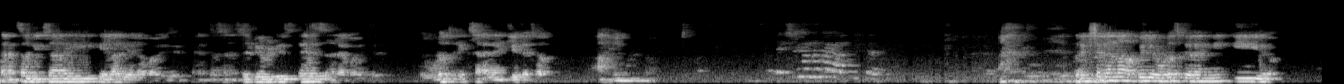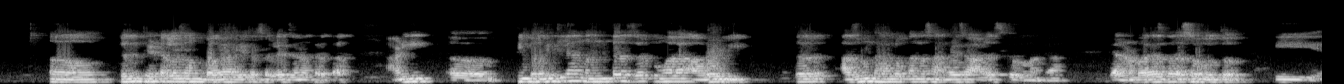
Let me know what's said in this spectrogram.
त्यांचा विचारही केला गेला पाहिजे. त्यांच्या सेन्सिटिव्हिटीज तेच झाल्या पाहिजेत. एवढंच एक सायलेंटली त्याच्यात आहे प्रेक्षकांना अपील एवढंच करेन मी की फिल्म थिएटरला जाऊन बघा हे तर सगळेच जण करतात. आणि ती बघितल्यानंतर जर तुम्हाला आवडली तर अजून दहा लोकांना सांगायचा आळस करू नका. कारण बऱ्याचदा असं होतं की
